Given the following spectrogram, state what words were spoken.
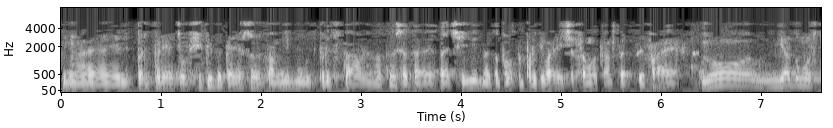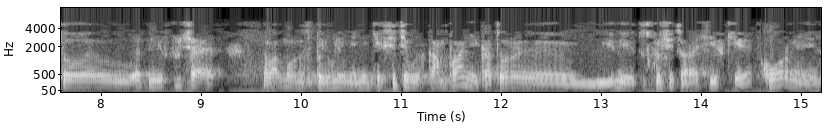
э, или предприятий общепита, конечно же, там не будет представлено. То есть это, это очевидно, это просто противоречит самой концепции проекта. Но я думаю, что это не исключает возможность появления неких сетевых компаний, которые имеют исключительно российские корни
